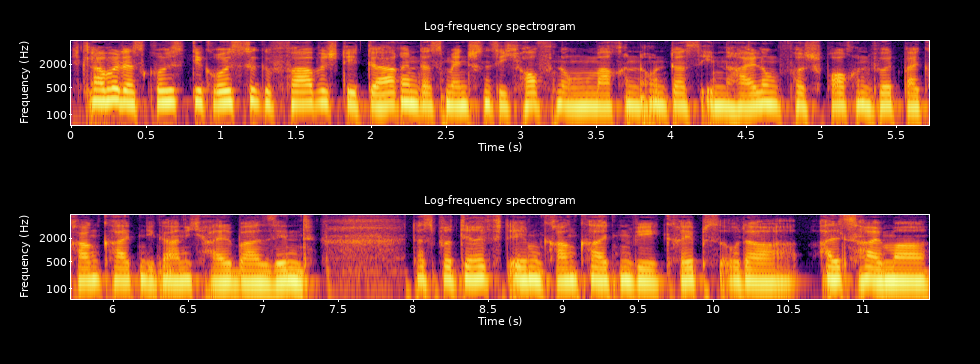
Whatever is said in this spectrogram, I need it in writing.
Ich glaube, größte, die größte Gefahr besteht darin, dass Menschen sich Hoffnungen machen und dass ihnen Heilung versprochen wird bei Krankheiten, die gar nicht heilbar sind. Das betrifft eben Krankheiten wie Krebs oder Alzheimer.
